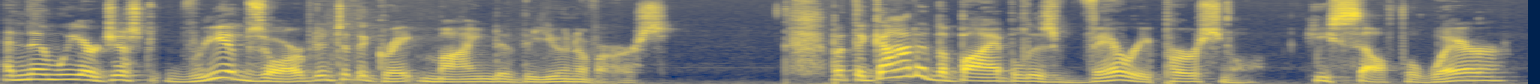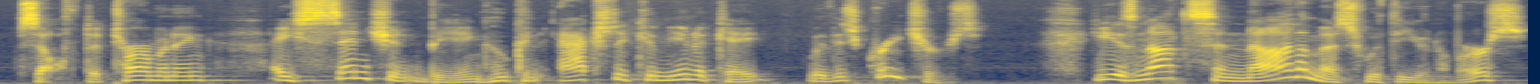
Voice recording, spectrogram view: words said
and then we are just reabsorbed into the great mind of the universe. But the God of the Bible is very personal. He's self aware, self determining, a sentient being who can actually communicate with his creatures. He is not synonymous with the universe,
